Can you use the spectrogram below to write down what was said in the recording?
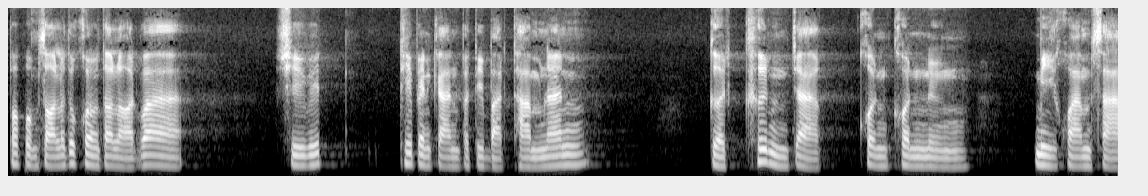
พราะผมสอนเราทุกคนตลอดว่าชีวิต ที่เป็นการปฏิบัติธรรมนั้น เกิดขึ้นจากคนคนหนึ่ง มีความสา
